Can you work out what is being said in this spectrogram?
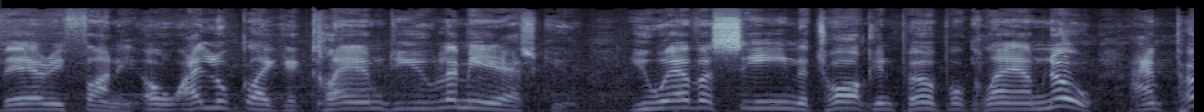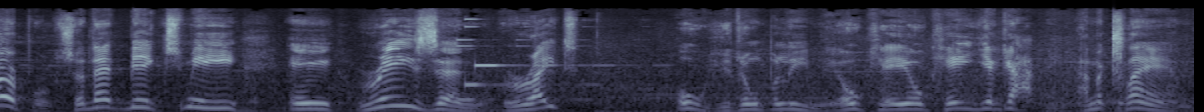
Very funny. Oh, I look like a clam to you? Let me ask you. You ever seen a talking purple clam? No, I'm purple, so that makes me a raisin, right? Oh, you don't believe me? Okay, okay, you got me. I'm a clam.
